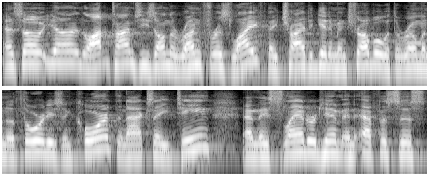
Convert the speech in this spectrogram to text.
And so, you know, a lot of times he's on the run for his life. They tried to get him in trouble with the Roman authorities in Corinth in Acts 18, and they slandered him in Ephesus,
